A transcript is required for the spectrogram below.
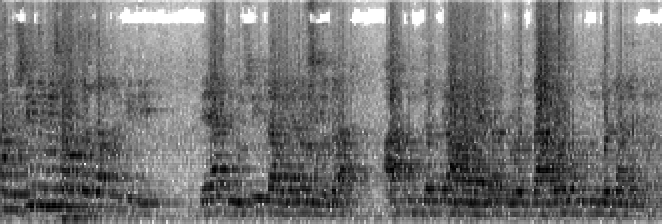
दिवशी तुम्ही संस्था स्थापन केली त्या दिवशी लागलेला मुलगा आज तुमच्यात कामाला यायला थोडं दाखवा बघू तुमचं चांगलं करणार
